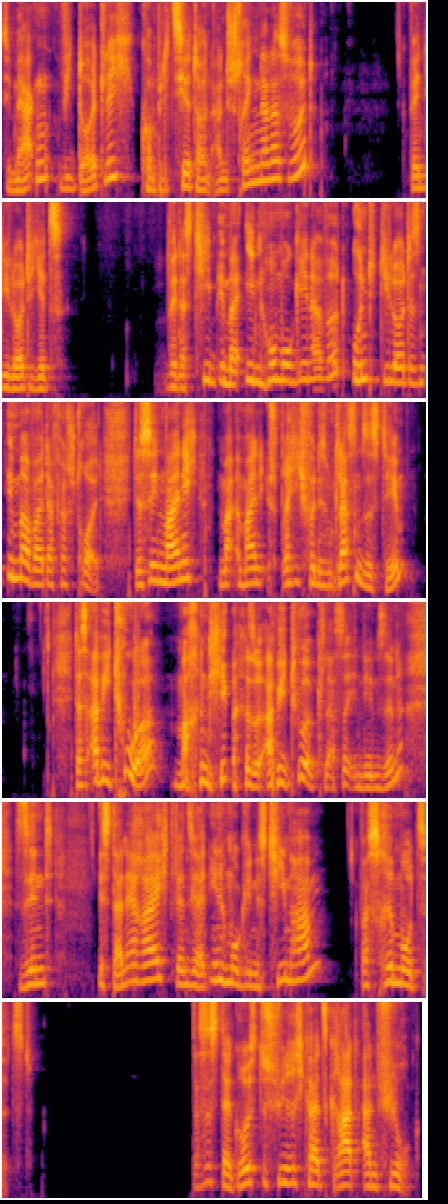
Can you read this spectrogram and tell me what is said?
Sie merken, wie deutlich komplizierter und anstrengender das wird, wenn die Leute jetzt wenn das Team immer inhomogener wird und die Leute sind immer weiter verstreut. Deswegen meine ich, meine, spreche ich von diesem Klassensystem. Das Abitur machen die, also Abiturklasse in dem Sinne, sind, ist dann erreicht, wenn sie ein inhomogenes Team haben, was remote sitzt. Das ist der größte Schwierigkeitsgrad an Führung.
